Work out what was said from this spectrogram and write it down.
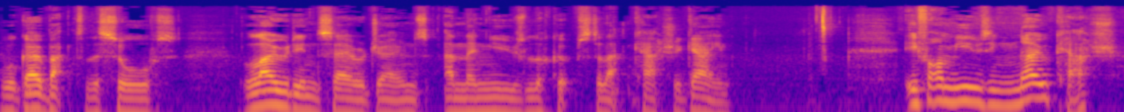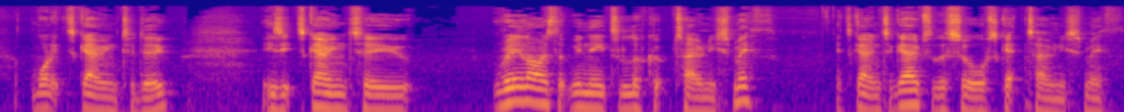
We'll go back to the source, load in Sarah Jones, and then use lookups to that cache again. If I'm using no cache, what it's going to do is it's going to realise that we need to look up Tony Smith. It's going to go to the source, get Tony Smith,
